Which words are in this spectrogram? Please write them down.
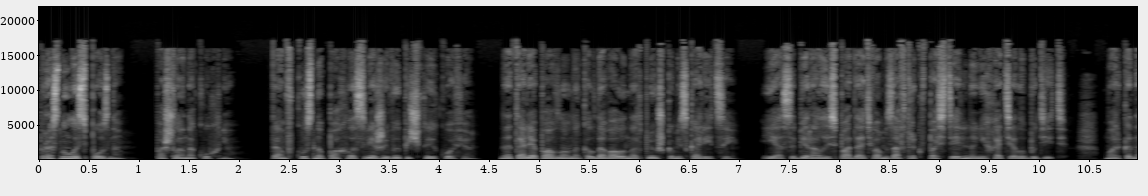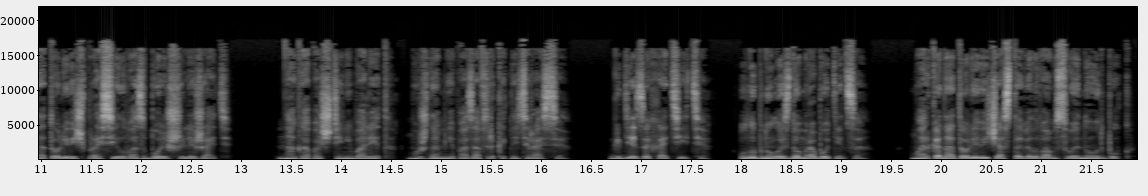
Проснулась поздно. Пошла на кухню. Там вкусно пахло свежей выпечкой и кофе. Наталья Павловна колдовала над плюшками с корицей. Я собиралась подать вам завтрак в постель, но не хотела будить. Марк Анатольевич просил вас больше лежать. Нога почти не болит. Можно мне позавтракать на террасе? Где захотите, улыбнулась домработница. Марк Анатольевич оставил вам свой ноутбук.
